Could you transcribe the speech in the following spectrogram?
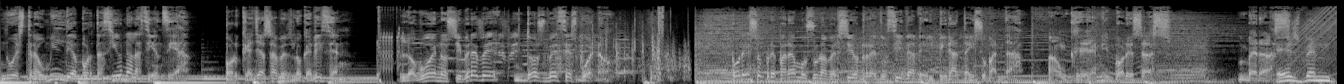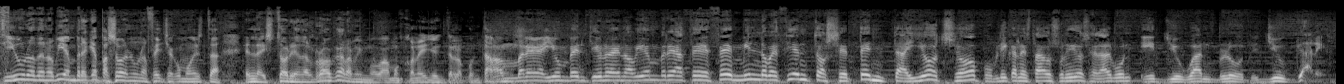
nuestra humilde aportación a la ciencia. Porque ya sabes lo que dicen. Lo bueno si breve, dos veces bueno. Por eso preparamos una versión reducida del Pirata y su banda. Aunque ni por esas. Verás. Es 21 de noviembre. ¿Qué pasó en una fecha como esta en la historia del rock? Ahora mismo vamos con ello y te lo contamos. Hombre, y un 21 de noviembre ACDC en 1978 publica en Estados Unidos el álbum If You Want Blood, You Got It.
